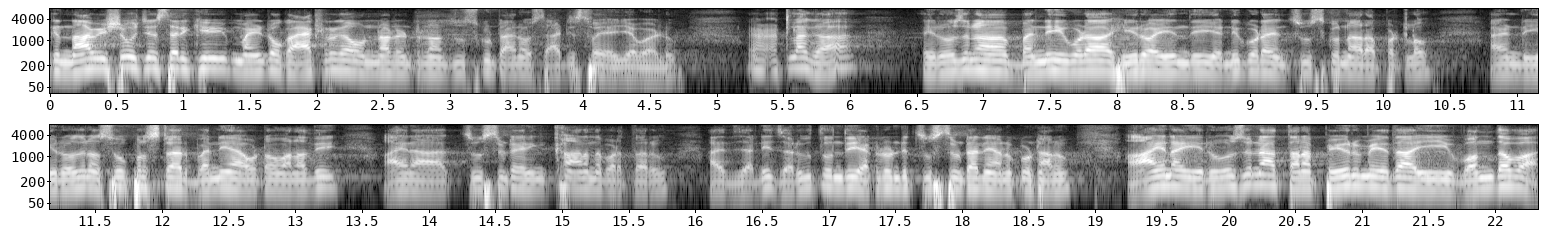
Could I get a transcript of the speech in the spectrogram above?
ఇంకా నా విషయం వచ్చేసరికి మా ఇంట్లో ఒక యాక్టర్గా ఉన్నాడంటూ నన్ను చూసుకుంటూ ఆయన సాటిస్ఫై అయ్యేవాడు. అట్లాగా ఈ రోజున బన్నీ కూడా హీరో అయింది ఇవన్నీ కూడా ఆయన చూసుకున్నారు అప్పట్లో. అండ్ ఈ రోజున సూపర్ స్టార్ బన్నీ అవటం అన్నది ఆయన చూస్తుంటే ఆయన ఇంకా ఆనందపడతారు. అది అన్నీ జరుగుతుంది. ఎక్కడుండి చూస్తుంటారని అనుకుంటున్నాను. ఆయన ఈ రోజున తన పేరు మీద ఈ వందవ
